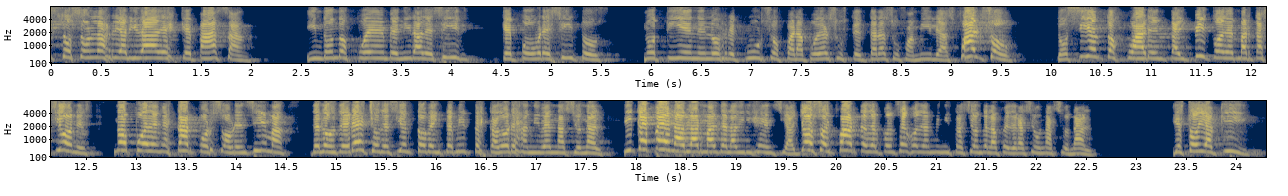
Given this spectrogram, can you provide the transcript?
Esas son las realidades que pasan y no nos pueden venir a decir que pobrecitos no tienen los recursos para poder sustentar a sus familias. Falso. 240 y pico de embarcaciones no pueden estar por sobre encima de los derechos de 120 mil pescadores a nivel nacional. Y qué pena hablar mal de la dirigencia. Yo soy parte del Consejo de Administración de la Federación Nacional. Y estoy aquí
